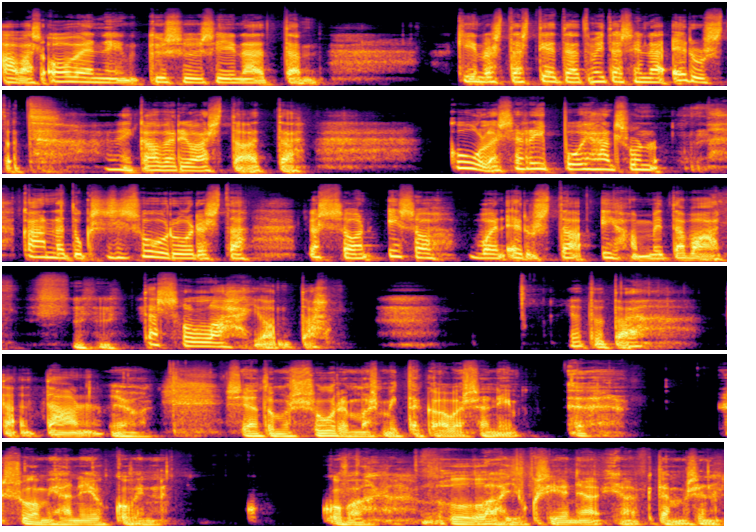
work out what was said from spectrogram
avasi oven, niin kysyy siinä, että kiinnostaisi tietää, että mitä sinä edustat. Niin kaveri vastaa, että kuule, se riippuu ihan sun kannatuksesi suuruudesta. Jos se on iso, voin edustaa ihan mitä vaan. Mm-hmm. Tässä on lahjonta. Ja tota, tämä on... Joo. Se on tuommoisessa suuremmassa mittakaavassa, niin äh, Suomihan ei ole kovin kova lahjuksien ja, ja tämmöisen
